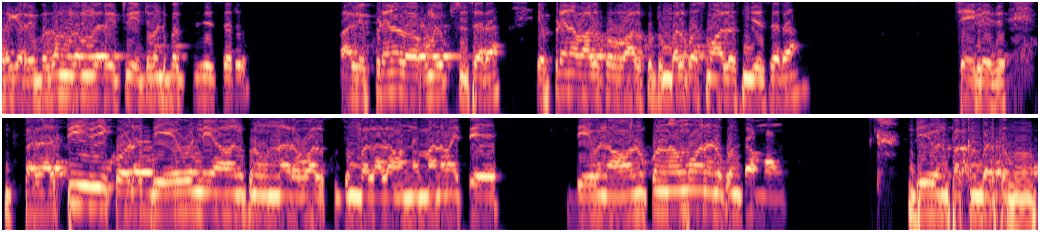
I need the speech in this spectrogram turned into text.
అలాగే రిబగమ్మ గారు ఎటు- ఎటువంటి భక్తి చేశారు? వాళ్ళు ఎప్పుడైనా లోకం వైపు చూసారా ఎప్పుడైనా వాళ్ళకు వాళ్ళ కుటుంబాల కోసం ఆలోచన చేశారా? చేయలేదు. ప్రతిదీ కూడా దేవుణ్ణి ఆనుకుని ఉన్నారు. వాళ్ళ కుటుంబాలు అలా ఉన్నాయి. మనమైతే దేవుని ఆనుకున్నాము అని అనుకుంటాము. దేవుని పక్కన పెడతాము.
